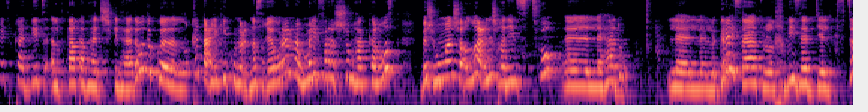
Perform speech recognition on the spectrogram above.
بقيت قاديت البطاطا بهذا الشكل هذا ودوك القطع اللي كيكونوا عندنا صغيورين راه هما اللي فرشتهم هكا الوسط باش هما إن شاء الله علاش غادي نستفوا آه لهادو. الكريسات ولا الخبيزات ديال الكفتة.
